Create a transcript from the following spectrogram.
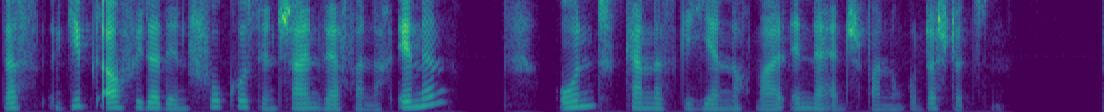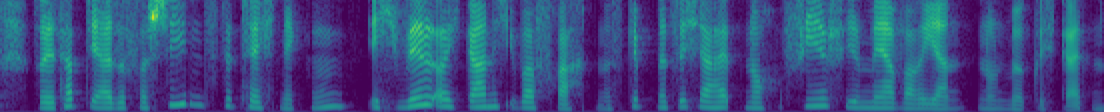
Das gibt auch wieder den Fokus, den Scheinwerfer nach innen und kann das Gehirn nochmal in der Entspannung unterstützen. So, jetzt habt ihr also verschiedenste Techniken. Ich will euch gar nicht überfrachten. Es gibt mit Sicherheit noch viel, viel mehr Varianten und Möglichkeiten.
